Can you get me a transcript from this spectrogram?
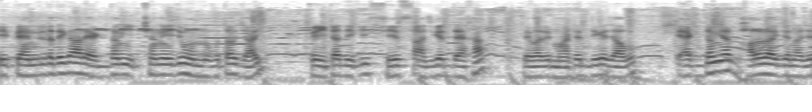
এই প্যান্ডেলটা দেখে আর একদম ইচ্ছা নেই যে অন্য কোথাও যাই। তো এইটা দেখি, শেষ আজকের দেখা। তো এবারে মাঠের দিকে যাব। একদমই আর ভালো লাগছে না যে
